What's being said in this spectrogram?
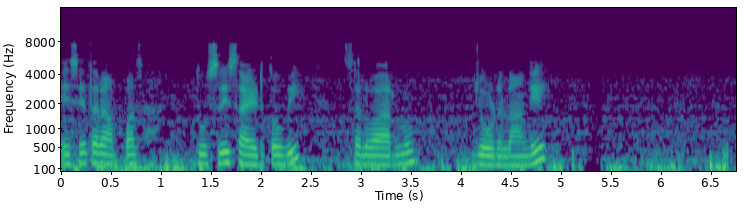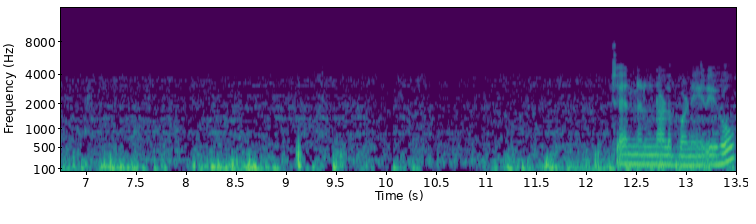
ਇਸੇ ਤਰ੍ਹਾਂ ਆਪਾਂ ਦੂਸਰੀ ਸਾਈਡ ਤੋਂ ਵੀ ਸਲਵਾਰ ਨੂੰ ਜੋੜ ਲਾਂਗੇ। ਚੈਨਲ ਨਾਲ ਬਣੇ ਰਹੋ।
